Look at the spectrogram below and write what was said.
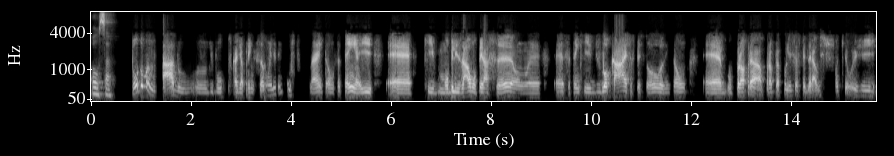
Ouça. Todo mandado uh, de busca de apreensão ele tem custo, né? Então você tem aí é, que mobilizar uma operação, é, é, você tem que deslocar essas pessoas. Então, é, o própria, a própria Polícia Federal estima que hoje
